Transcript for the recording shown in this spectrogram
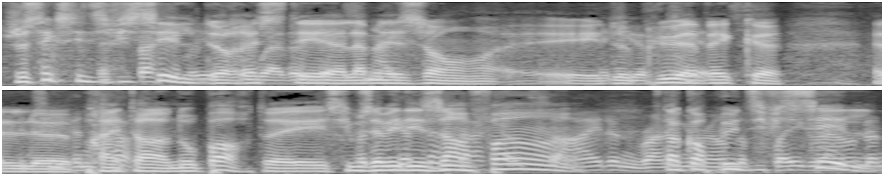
Je sais que c'est difficile de rester à la maison et de plus avec euh, le printemps à nos portes. Et si vous avez des enfants, c'est encore plus difficile.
